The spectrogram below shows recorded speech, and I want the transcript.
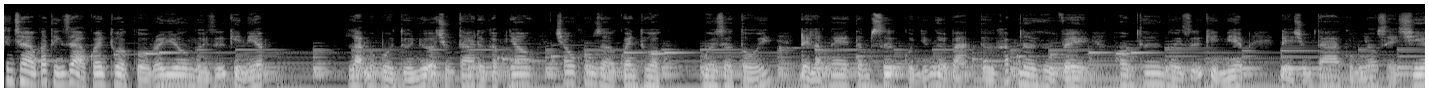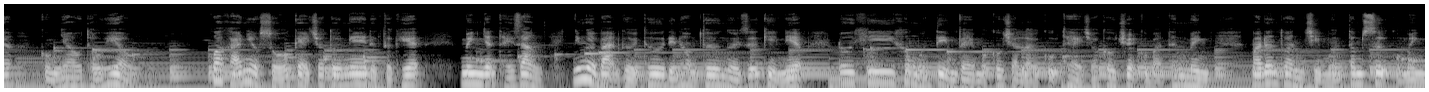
Xin chào các thính giả quen thuộc của Radio Người Giữ Kỷ Niệm Lại một buổi tối nữa chúng ta được gặp nhau trong khung giờ quen thuộc 10 giờ tối để lắng nghe tâm sự của những người bạn từ khắp nơi gửi về hòm thư Người Giữ Kỷ Niệm để chúng ta cùng nhau sẻ chia, cùng nhau thấu hiểu. Qua khá nhiều số kể cho tôi nghe được thực hiện, mình nhận thấy rằng những người bạn gửi thư đến hòm thư người giữ kỷ niệm đôi khi không muốn tìm về một câu trả lời cụ thể cho câu chuyện của bản thân mình, mà đơn thuần chỉ muốn tâm sự của mình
